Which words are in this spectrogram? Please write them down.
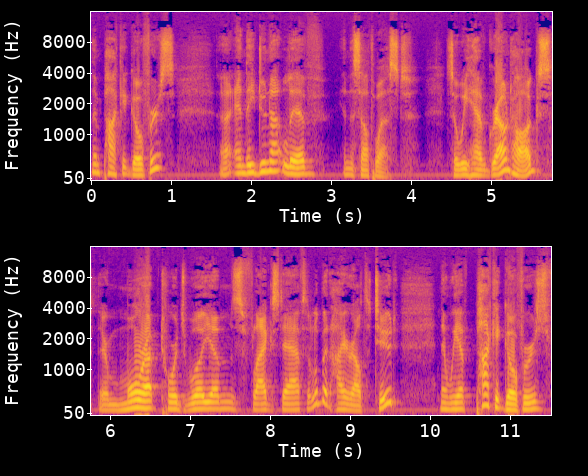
than pocket gophers, uh, and they do not live in the Southwest. So we have groundhogs. They're more up towards Williams, Flagstaff, a little bit higher altitude. Then we have pocket gophers,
